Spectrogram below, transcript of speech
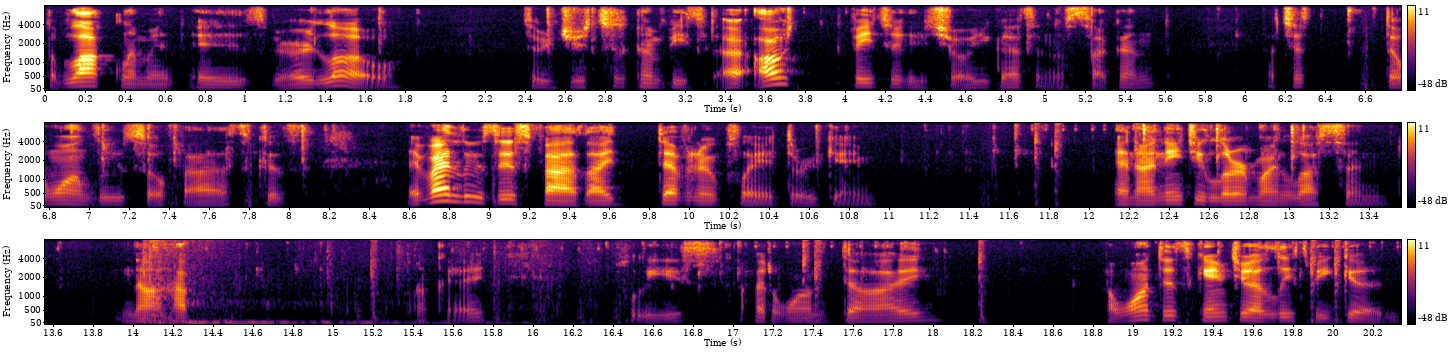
the block limit is very low. So you're just gonna be. I'll basically show you guys in a second. I just don't want to lose so fast because if I lose this fast, I definitely play a third game. And I need to learn my lesson. Not have Okay. Please. I don't want to die. I want this game to at least be good.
